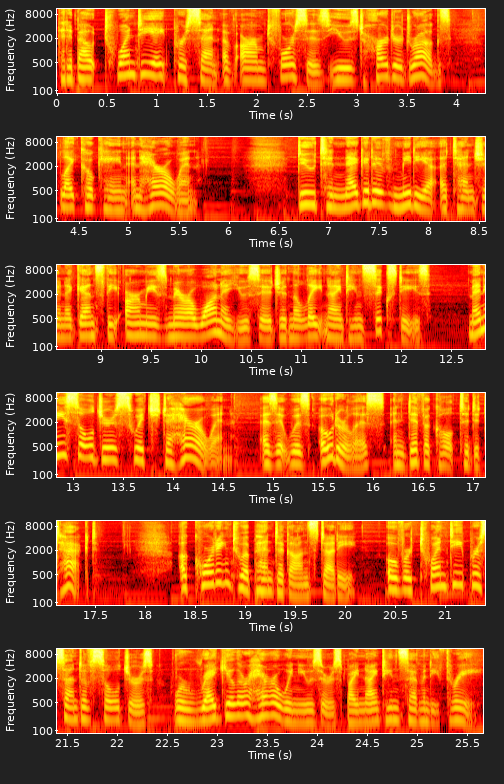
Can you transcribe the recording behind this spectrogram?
that about 28% of armed forces used harder drugs like cocaine and heroin. Due to negative media attention against the Army's marijuana usage in the late 1960s, many soldiers switched to heroin as it was odorless and difficult to detect. According to a Pentagon study, over 20% of soldiers were regular heroin users by 1973.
